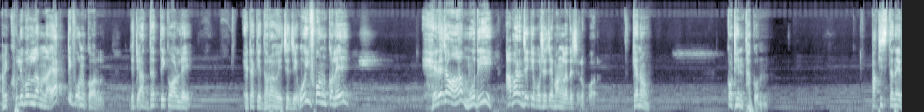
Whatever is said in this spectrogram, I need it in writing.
আমি খুলি বললাম না, একটি ফোন কল যেটি আধ্যাত্মিক ওয়ার্ল্ডে এটাকে ধরা হয়েছে যে ওই ফোন কলে হেরে যাওয়া মোদি আবার জেকে বসেছে বাংলাদেশের উপর। কেন? কঠিন থাকুন। পাকিস্তানের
